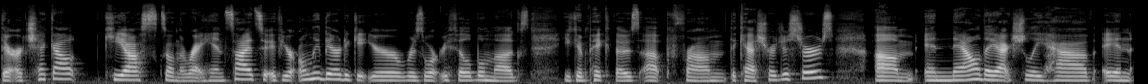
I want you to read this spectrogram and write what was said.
there are checkout kiosks on the right hand side. So if you're only there to get your resort refillable mugs, you can pick those up from the cash registers. Um, and now they actually have an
